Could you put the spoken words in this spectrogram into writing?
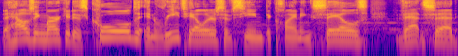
The housing market is cooled and retailers have seen declining sales. That said,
